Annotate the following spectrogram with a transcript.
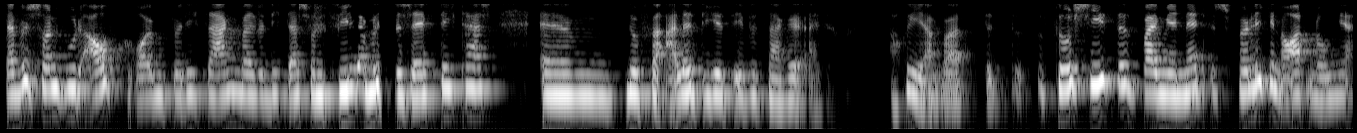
da bist schon gut aufgeräumt, würde ich sagen, weil du dich da schon viel damit beschäftigt hast. Ähm, nur für alle, die jetzt eben sagen, also sorry, aber so schießt es bei mir nicht, ist völlig in Ordnung, ja.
